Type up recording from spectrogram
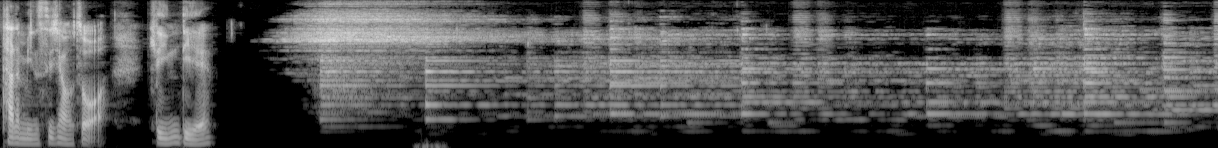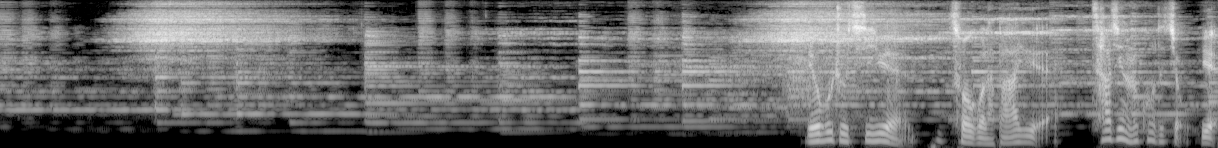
它的名字叫做《灵蝶》。留不住七月，错过了八月，擦肩而过的九月，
